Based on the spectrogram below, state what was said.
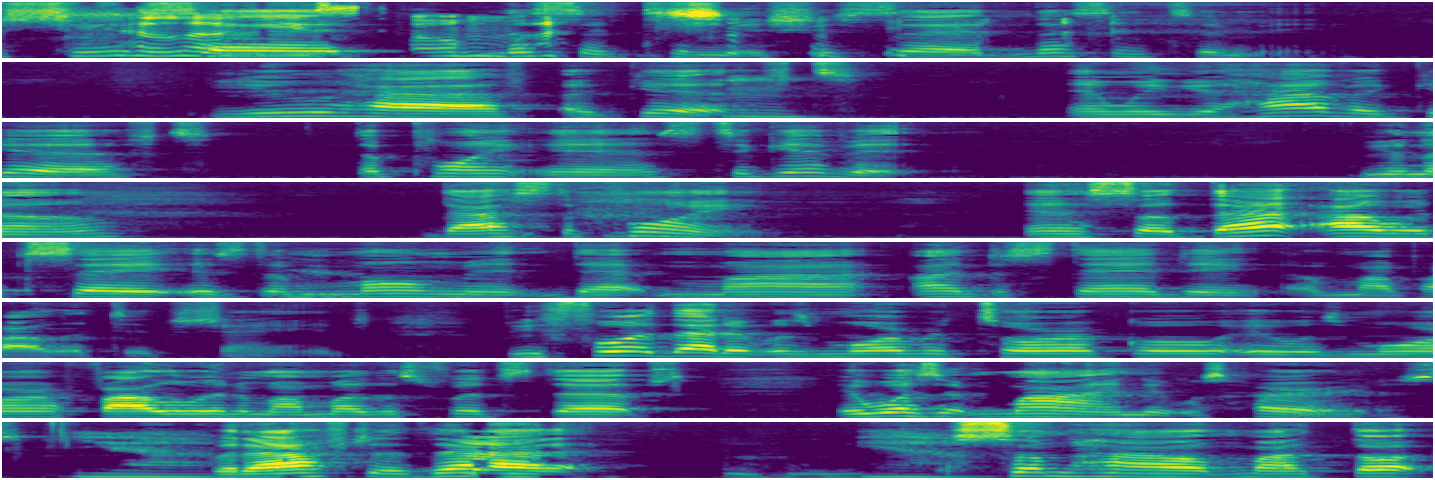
she I said, so listen to me. She said, listen to me. You have a gift, Mm. and when you have a gift, the point is to give it. You know, that's the point. And so that I would say is the Yeah. moment that my understanding of my politics changed. Before that, it was more rhetorical. It was more following in my mother's footsteps. It wasn't mine; it was hers. Yeah. But after that, Mhm. Yeah. somehow my thought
